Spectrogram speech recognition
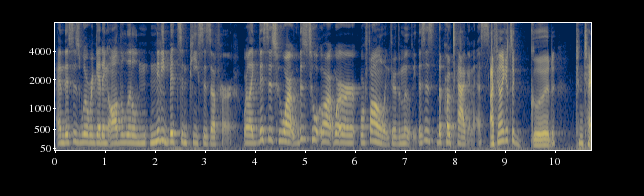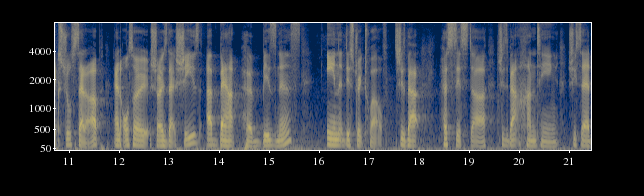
and this is where we're getting all the little nitty bits and pieces of her. We're like, this is who are this is who are, we're we're following through the movie. This is the protagonist. I feel like it's a good contextual setup and also shows that she's about her business in District 12. She's about her sister. She's about hunting. She said,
